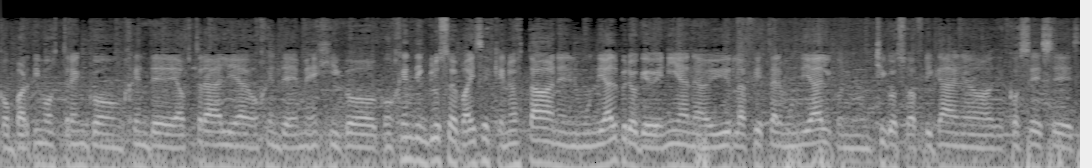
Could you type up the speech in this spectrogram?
Compartimos tren con gente de Australia, con gente de México, con gente incluso de países que no estaban en el Mundial, pero que venían a vivir la fiesta del Mundial, con chicos sudafricanos, escoceses.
